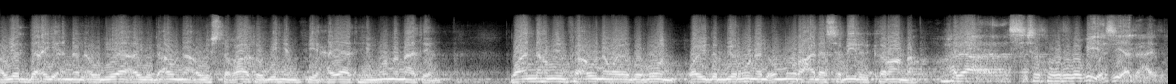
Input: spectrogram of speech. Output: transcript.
أو يدعي أن الأولياء يدعون أو يستغاث بهم في حياتهم ومماتهم وأنهم ينفعون ويضرون ويدبرون الأمور على سبيل الكرامة. هذا شرك في الربوبية زيادة أيضا.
